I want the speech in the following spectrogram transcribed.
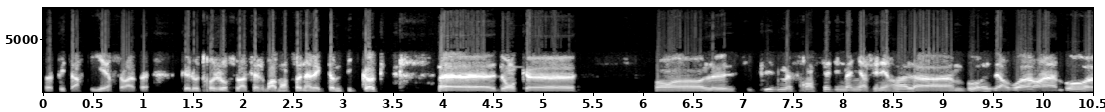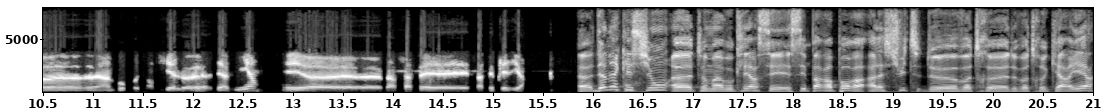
pas plus tard qu'hier que l'autre jour sur la flèche Brabanson avec Tom Pitcock. Euh, donc euh, le cyclisme français d'une manière générale a un beau réservoir, un beau potentiel d'avenir et ben, ça fait plaisir. Euh, dernière question, euh, Thomas Vauclair, c'est par rapport à, la suite de votre, carrière.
